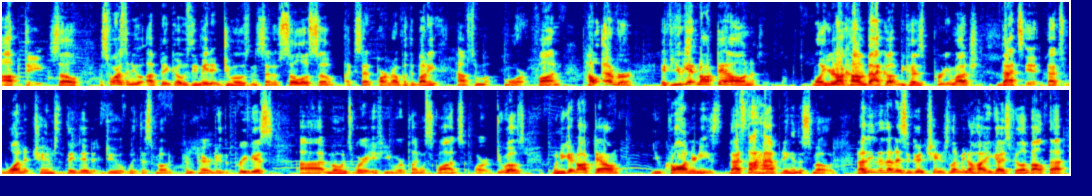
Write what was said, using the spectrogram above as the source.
update? So, as far as the new update goes, they made it duos instead of solos, so like I said, partner up with a buddy, have some more fun. However, if you get knocked down, well, you're not coming back up because pretty much that's it. That's one change that they did do with this mode compared to the previous uh, modes where if you were playing with squads or duos, when you get knocked down, you crawl on your knees. That's not happening in this mode. And I think that that is a good change. Let me know how you guys feel about that.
